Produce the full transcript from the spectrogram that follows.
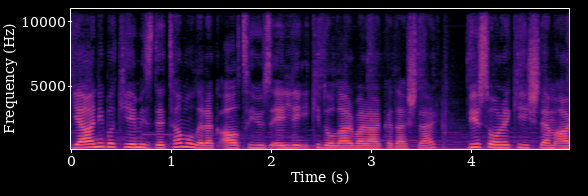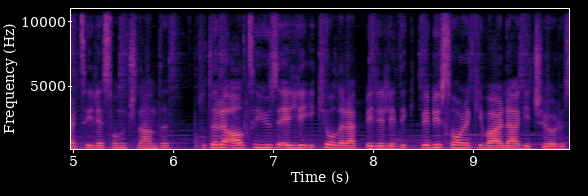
Yani bakiyemizde tam olarak 652 dolar var arkadaşlar. Bir sonraki işlem artı ile sonuçlandı. Tutarı 652 olarak belirledik ve bir sonraki varlığa geçiyoruz.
